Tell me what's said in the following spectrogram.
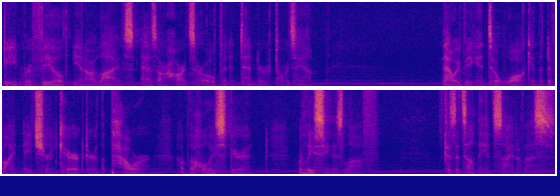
being revealed in our lives as our hearts are open and tender towards Him. Now we begin to walk in the divine nature and character and the power of the Holy Spirit, releasing His love because it's on the inside of us,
